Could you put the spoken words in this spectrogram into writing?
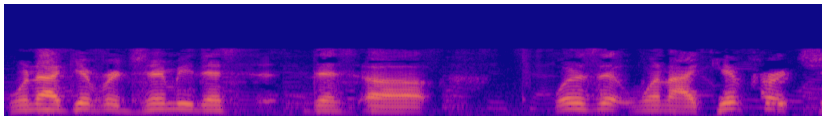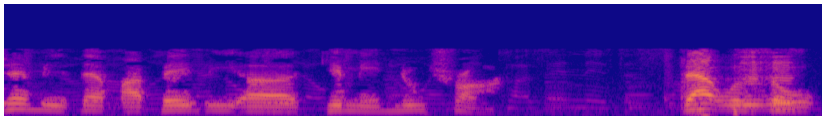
when I give her Jimmy this this uh, what is it? When I give her Jimmy, then my baby uh, give me Neutron. That was Mhm. dope.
